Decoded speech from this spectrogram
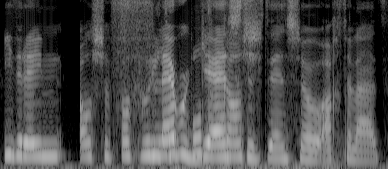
iedereen als zijn favoriete podcast... En zo achterlaat.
